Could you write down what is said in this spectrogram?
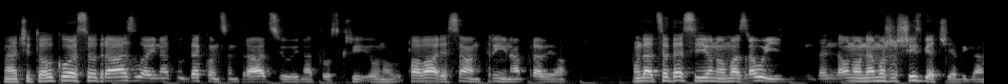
Znači, toliko se odrazilo i na tu dekoncentraciju i na to skri, ono, Pavar je sam tri napravio. Onda se desi ono Mazraoui, ono ne možeš izbjeći, jebi ga,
